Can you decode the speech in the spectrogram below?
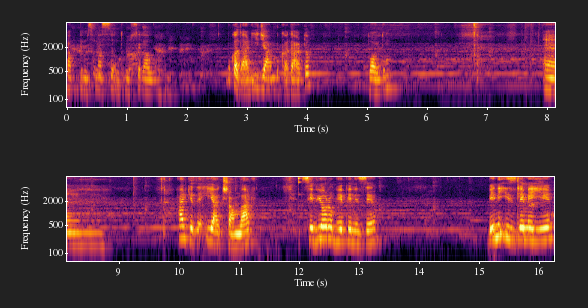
Rabbim sana sığındım erkeklerin göresi. Bu kadar yiyeceğim bu kadardı. Doydum. Ee, herkese iyi akşamlar. Seviyorum hepinizi. Beni izlemeyi,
